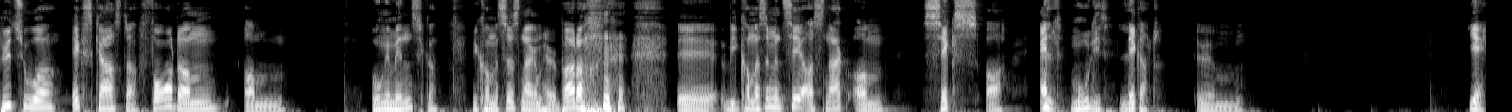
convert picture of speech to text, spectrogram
byture, ekskaster, fordomme, om unge mennesker. Vi kommer til at snakke om Harry Potter. øh, vi kommer simpelthen til at snakke om sex og alt muligt lækkert. Øhm. Ja, yeah.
